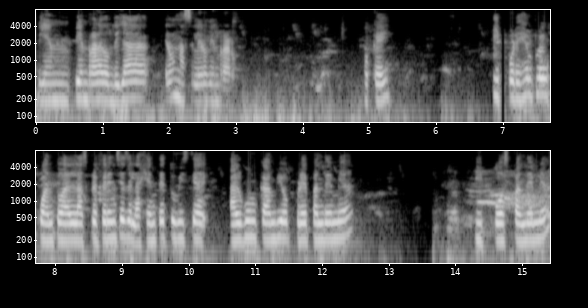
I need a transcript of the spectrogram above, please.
bien, bien rara, donde ya era un acelero bien raro. Ok. Y por ejemplo, en cuanto a las preferencias de la gente, ¿tuviste algún cambio pre-pandemia y post-pandemia?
